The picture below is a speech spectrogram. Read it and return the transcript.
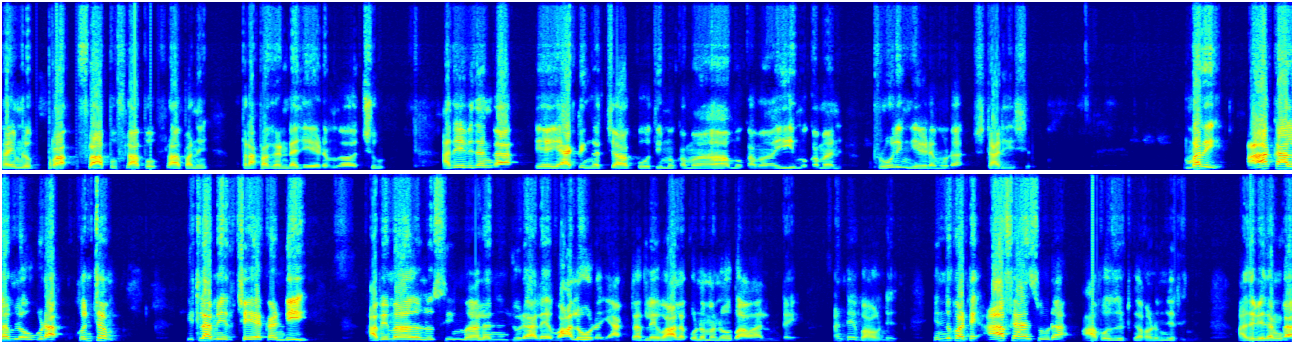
టైంలో ఫ్లాప్ ఫ్లాప్ ఫ్లాప్ అని ప్రాపగండ చేయడం కావచ్చు. అదే విధంగా ఏ యాక్టింగ్ వచ్చా కోతి ముఖమా ఆ ముఖమా ఈ ముఖమా అని ట్రోలింగ్ చేయడం కూడా స్టార్ట్ చేశారు. మరి ఆ కాలంలో కూడా కొంచెం ఇట్లా మీరు చేయకండి. అభిమానులు సినిమాలను చూడాలి వాళ్ళు కూడా యాక్టర్లే వాళ్ళకు కూడా మనోభావాలు ఉంటాయి. అంటే బాగుండేది. ఎందుకంటే ఆ ఫ్యాన్స్ కూడా ఆపోజిట్ కావడం జరిగింది. అదేవిధంగా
